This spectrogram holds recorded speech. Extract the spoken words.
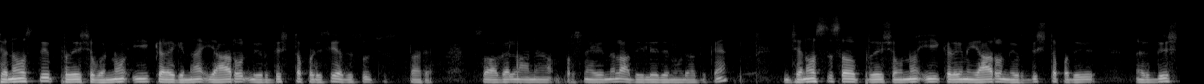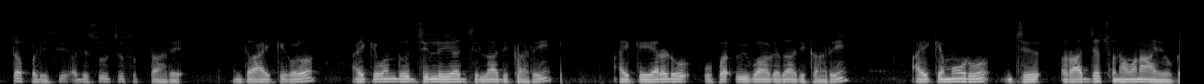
ಜನವಸತಿ ಪ್ರದೇಶವನ್ನು ಈ ಕೆಳಗಿನ ಯಾರು ನಿರ್ದಿಷ್ಟಪಡಿಸಿ ಅಧಿಸೂಚಿಸುತ್ತಾರೆ ಸೊ ಆಗಲ್ಲ ನಾನು ಪ್ರಶ್ನೆ ಹೇಳಿದ್ನಲ್ಲ, ಅದು ಇಲ್ಲಿದೆ ನೋಡಿ ಅದಕ್ಕೆ. ಜನವಸತಿ ಪ್ರದೇಶವನ್ನು ಈ ಕೆಳಗಿನ ಯಾರು ನಿರ್ದಿಷ್ಟ ಪದಿ ನಿರ್ದಿಷ್ಟಪಡಿಸಿ ಅಧಿಸೂಚಿಸುತ್ತಾರೆ ಅಂತ ಆಯ್ಕೆಗಳು. ಆಯ್ಕೆ ಒಂದು, ಜಿಲ್ಲೆಯ ಜಿಲ್ಲಾಧಿಕಾರಿ. ಆಯ್ಕೆ ಎರಡು, ಉಪ ವಿಭಾಗದ ಅಧಿಕಾರಿ. ಆಯ್ಕೆ ಮೂರು, ಜಿ, ರಾಜ್ಯ ಚುನಾವಣಾ ಆಯೋಗ.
